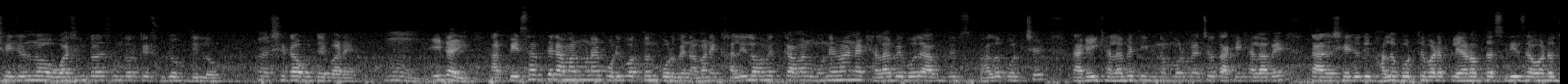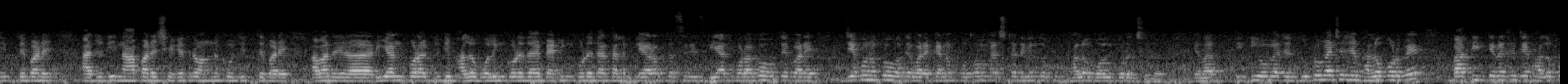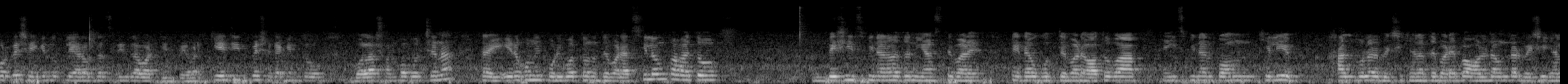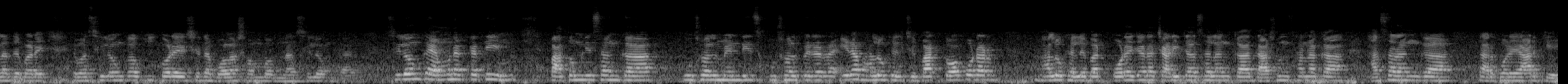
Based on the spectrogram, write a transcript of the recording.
সেই জন্য ওয়াশিংটন সুন্দরকে সুযোগ দিল। সেটাও হতে পারে। হুম, এটাই। আর পেসারদের আমার মনে হয় পরিবর্তন করবে না। মানে খালিল আহমেদকে আমার মনে হয় না খেলাবে বলে আফগানিস ভালো করছে। তাকেই খেলাবে তিন নম্বর ম্যাচেও তাকে খেলাবে। তার, সে যদি ভালো করতে পারে প্লেয়ার অফ দ্য সিরিজ অ্যাওয়ার্ডও জিততে পারে। আর যদি না পারে, সেক্ষেত্রে অন্য কেউ জিততে পারে। আবার রিয়ান পরাগ যদি ভালো বোলিং করে দেয় ব্যাটিং করে দেয়, তাহলে player of the series Riyan পরাগও হতে পারে। যে কোনো কেউ হতে পারে। কেন প্রথম ম্যাচটাতে কিন্তু খুব ভালো বল করেছিল। এবার তৃতীয় ম্যাচে, দুটো ম্যাচে যে ভালো করবে বা তিনটে ম্যাচে যে ভালো করবে সেই কিন্তু প্লেয়ার অফ দ্য সিরিজ আবার জিতবে। এবার কে জিতবে সেটা কিন্তু বলা সম্ভব হচ্ছে না। তাই এরকমই পরিবর্তন হতে পারে। শ্রীলঙ্কা হয়তো বেশি স্পিনার হয়তো নিয়ে আসতে পারে, এটাও করতে পারে। অথবা স্পিনার কম খেলিয়ে ফাস্ট বোলার বেশি খেলাতে পারে বা অলরাউন্ডার বেশি খেলাতে পারে। এবার শ্রীলঙ্কাও কী করে সেটা বলা সম্ভব না শ্রীলঙ্কার। শ্রীলঙ্কা এমন একটা টিম পাতম নিশাঙ্কা, কুশল মেন্ডিস, কুশল পেরারা, এরা ভালো খেলছে। বাট টপ অর্ডার ভালো খেলে বাট পরে যারা চারিতা সালাঙ্কা দাসুন সানাকা হাসারাঙ্গা তারপরে আর কে?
